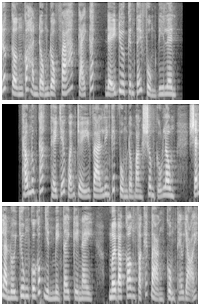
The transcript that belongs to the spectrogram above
rất cần có hành động đột phá, cải cách để đưa kinh tế vùng đi lên. Tháo nút thắt thể chế quản trị và liên kết vùng đồng bằng sông Cửu Long sẽ là nội dung của góc nhìn miền Tây kỳ này. Mời bà con và các bạn cùng theo dõi.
